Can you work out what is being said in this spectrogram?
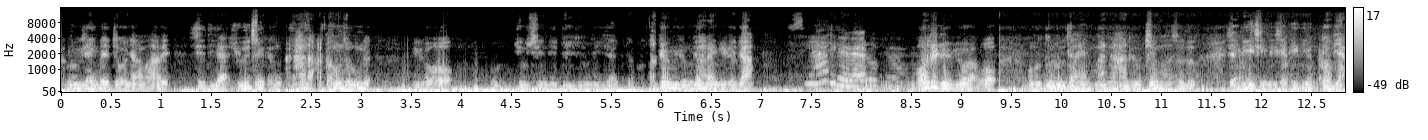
အခုရိုက်မဲ့ကြော်ညာမှာတဲ့ယတိကရွေးချယ်ကံကထားတာအကောင်းဆုံးတဲ့ပြီးတော့ဟိုရုပ်ရှင်တွေဒီလိုတွေရိုက်ပြီးအကယ်မီတို့ရနိုင်နေတယ်ဗျာ ဆရာတကယ်ပဲအဲ့လိုပြောဟောတကယ်ပြောတာပေါ့ဟိုသူတို့ကြရင်မနာလို့ဖြစ်မှာဆိုလို့ယတိအချိန်တွေယတိတွေကပြောပြတာ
